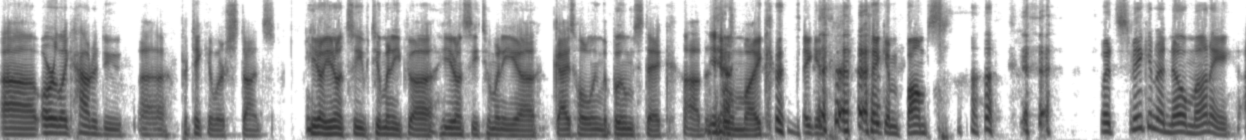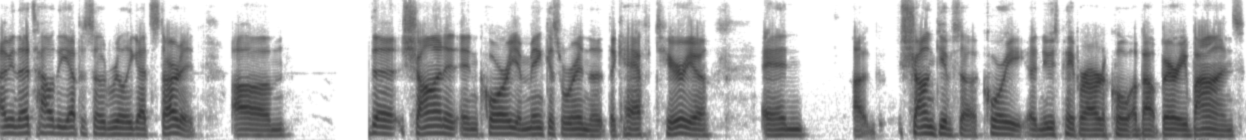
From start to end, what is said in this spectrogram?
Uh, or like how to do uh, particular stunts. You know, you don't see too many. Uh, you don't see too many uh, guys holding the boomstick, uh, the Yeah. boom mic, taking taking bumps. but speaking of no money, I mean that's how the episode really got started. Um, the Sean and, and Corey and Minkus were in the, the cafeteria, and uh, Sean gives uh, Corey a newspaper article about Barry Bonds,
